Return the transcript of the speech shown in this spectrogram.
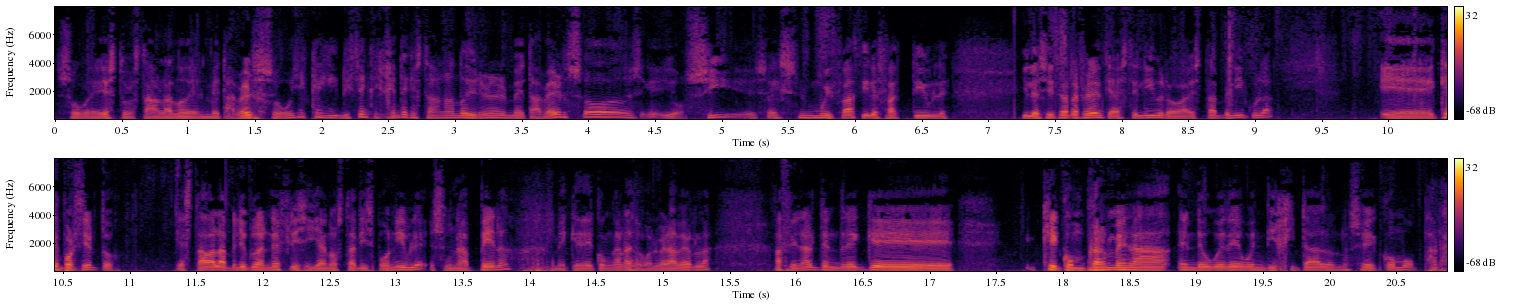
sobre esto, que estaba hablando del metaverso. Oye, que dicen que hay gente que está ganando dinero en el metaverso. Yo, sí, es, muy fácil, es factible. Y les hice referencia a este libro, a esta película, eh, que por cierto, estaba la película en Netflix y ya no está disponible. Es una pena, me quedé con ganas de volver a verla. Al final tendré que que comprármela en DVD o en digital o no sé cómo para,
